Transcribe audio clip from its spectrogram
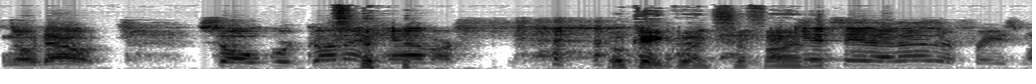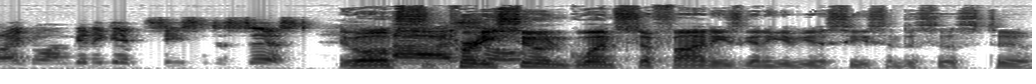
No doubt. So we're gonna have our. Okay, Gwen I- I- I, Stefani. can't say that other phrase, Michael. I'm gonna get cease and desist. Well, Uh, pretty so- soon Gwen Stefani's going to give you a cease and desist too.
